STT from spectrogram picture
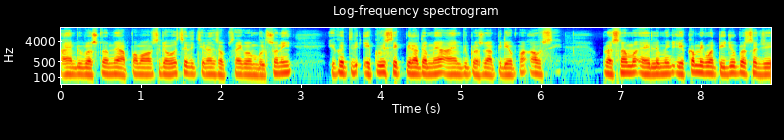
આઈએમપી પ્રશ્નો તમને આપવામાં આવશે. અવશ્ય ચેનલ સબસ્ક્રાઈબ કરવા ભૂલશો નહીં. એકત્રીસ એકવીસ એક પહેલાં તમને આઈએમપી પ્રશ્નો આપી દેવામાં આવશે. પ્રશ્નમાં એટલે એકમ એકમાં ત્રીજો પ્રશ્ન છે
